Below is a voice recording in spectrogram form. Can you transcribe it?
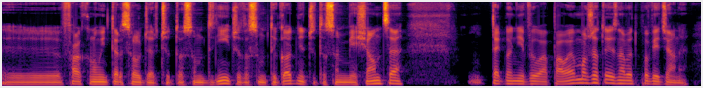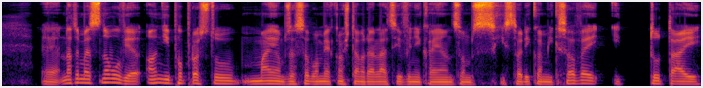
y, Falcon Winter Soldier. Czy to są dni, czy to są tygodnie, czy to są miesiące. Tego nie wyłapałem. Może to jest nawet powiedziane. E, natomiast, no mówię, oni po prostu mają ze sobą jakąś tam relację wynikającą z historii komiksowej i tutaj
